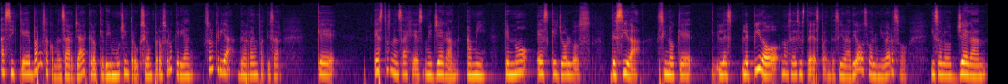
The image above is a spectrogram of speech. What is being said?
Así que vamos a comenzar ya, creo que di mucha introducción, pero solo, quería, solo quería de verdad enfatizar que estos mensajes me llegan a mí, que no es que yo los decida, sino que les le pido, no sé si ustedes pueden decir a Dios o al universo, y solo llegan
